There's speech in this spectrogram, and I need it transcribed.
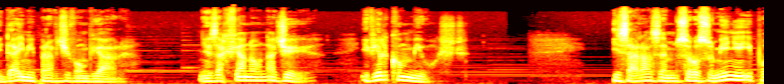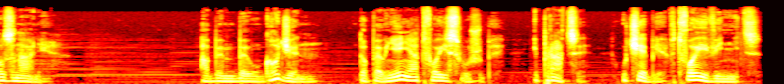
i daj mi prawdziwą wiarę, niezachwianą nadzieję i wielką miłość, i zarazem zrozumienie i poznanie, abym był godzien do pełnienia Twojej służby i pracy u Ciebie w Twojej winnicy.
